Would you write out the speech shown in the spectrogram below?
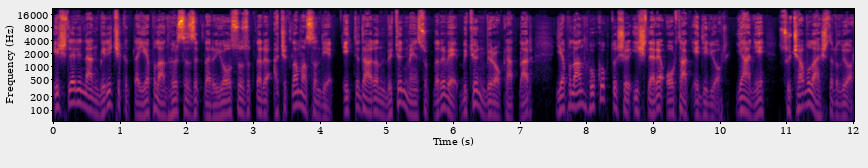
içlerinden biri çıkıp da yapılan hırsızlıkları, yolsuzlukları açıklamasın diye iktidarın bütün mensupları ve bütün bürokratlar yapılan hukuk dışı işlere ortak ediliyor. Yani suça bulaştırılıyor.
